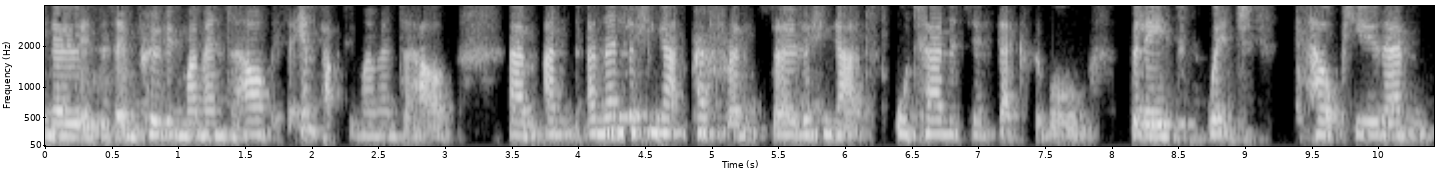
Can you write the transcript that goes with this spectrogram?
you know is this improving my mental health? Is it impacting my mental health? Um, and and then looking at preference, so looking at alternative flexible beliefs which help you then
